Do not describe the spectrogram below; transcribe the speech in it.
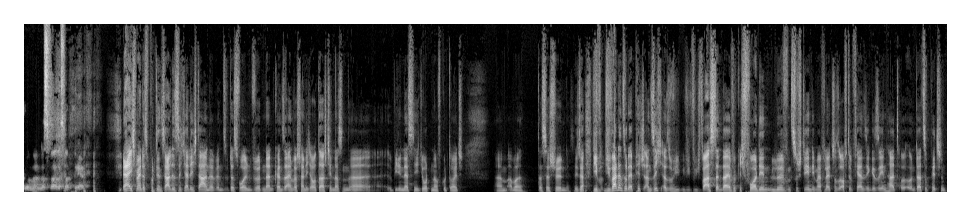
Sondern das war, das war fair. Ja, ich meine, das Potenzial ist sicherlich da. Ne? Wenn sie das wollen würden, dann können sie einen wahrscheinlich auch dastehen lassen, äh, wie den letzten Idioten auf gut Deutsch. Ähm, aber das ist ja schön. Wie, wie war denn so der Pitch an sich? Also wie, wie, wie war es denn da wirklich vor den Löwen zu stehen, die man vielleicht schon so oft im Fernsehen gesehen hat, und da zu pitchen?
